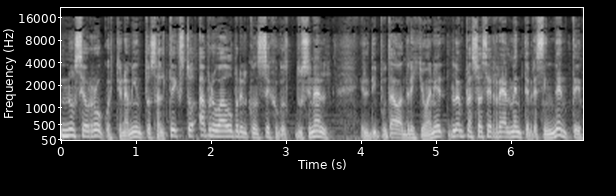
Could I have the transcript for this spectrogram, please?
no se ahorró cuestionamientos al texto aprobado por el Consejo Constitucional. El diputado Andrés Joanet lo emplazó a ser realmente presidente.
